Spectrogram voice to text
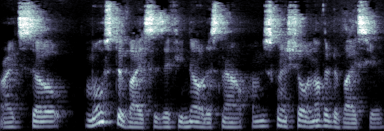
All right, so most devices, if you notice, now I'm just going to show another device here.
